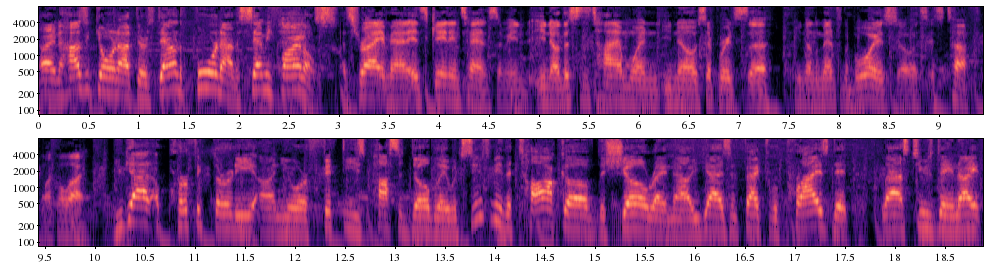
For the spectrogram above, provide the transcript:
All right, now how's it going out there? It's down to four now, the semifinals. That's right, man. It's getting intense. I mean, you know, this is a time when you know separates the you know the men from the boys, so it's it's tough. I'm not gonna lie. You got a perfect 30 on your 50s Paso Doble, which seems to be the talk of the show right now. You guys, in fact, reprised it last Tuesday night.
